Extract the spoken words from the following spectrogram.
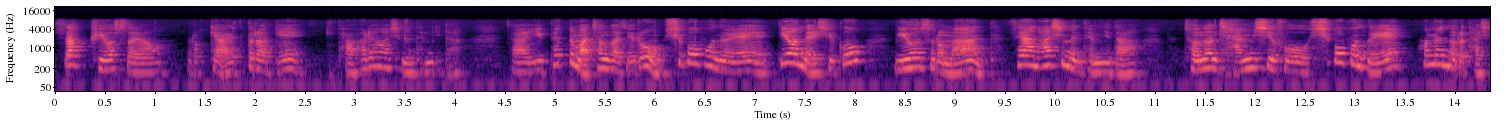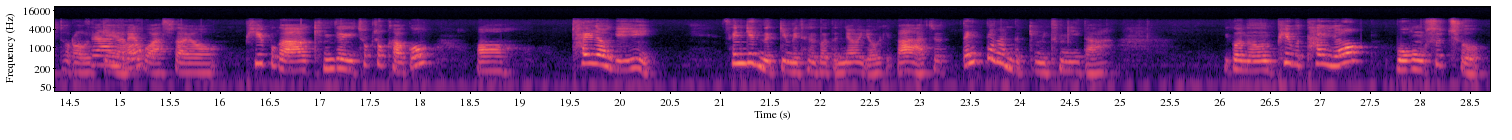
싹 비었어요. 이렇게 알뜰하게 다 활용하시면 됩니다. 자, 이 팩도 마찬가지로 15분 후에 띄어내시고 미온수로만 세안하시면 됩니다. 저는 잠시 후 15분 후에 화면으로 다시 돌아올게요. 세안을 해고 왔어요. 피부가 굉장히 촉촉하고 어, 탄력이 생긴 느낌이 들거든요. 여기가 아주 땡땡한 느낌이 듭니다. 이거는 피부 탄력, 모공 수축,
